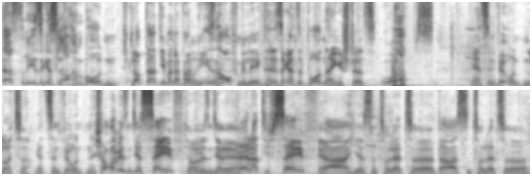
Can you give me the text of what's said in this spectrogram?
das ist ein riesiges Loch im Boden. Ich glaube, da hat jemand einfach einen riesen Haufen gelegt, dann ist der ganze Boden eingestürzt. Ups. Jetzt sind wir unten, Leute. Jetzt sind wir unten. Ich hoffe, wir sind hier safe. Ich hoffe, wir sind hier relativ safe. Ja, hier ist eine Toilette. Da ist eine Toilette.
